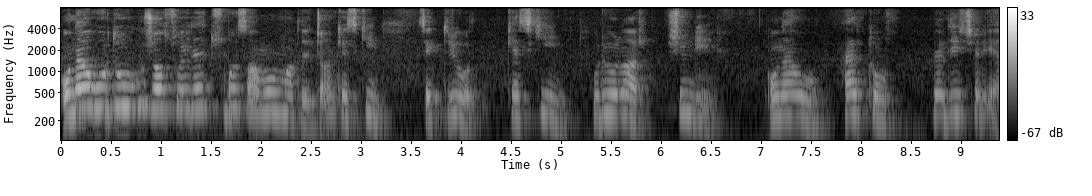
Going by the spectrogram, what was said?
Ona vurdu. Jasu ile Tsubasa ama olmadı. Can keskin. Sektiriyor. Keskin. Vuruyorlar. Şimdi. Onao. Helton. Verdi içeriye.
